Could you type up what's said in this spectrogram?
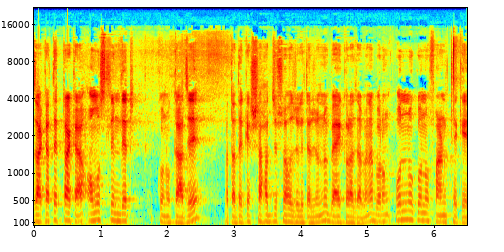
জাকাতের টাকা অমুসলিমদের কোনো কাজে বা তাদেরকে সাহায্য সহযোগিতার জন্য ব্যয় করা যাবে না, বরং অন্য কোনো ফান্ড থেকে,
